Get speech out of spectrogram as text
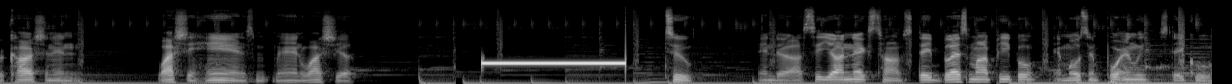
precaution and wash your hands, man. Wash your two. And uh, I'll see y'all next time. Stay blessed, my people, and most importantly, stay cool.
